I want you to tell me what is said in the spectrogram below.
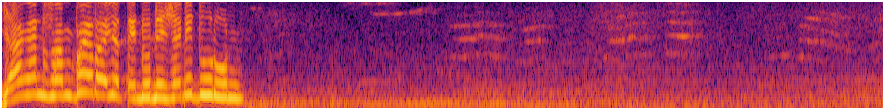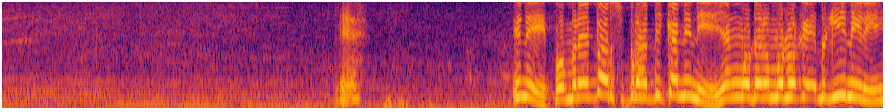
Jangan sampai rakyat Indonesia ini turun. Ya. Ini pemerintah harus perhatikan ini, yang model-model kayak begini nih.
